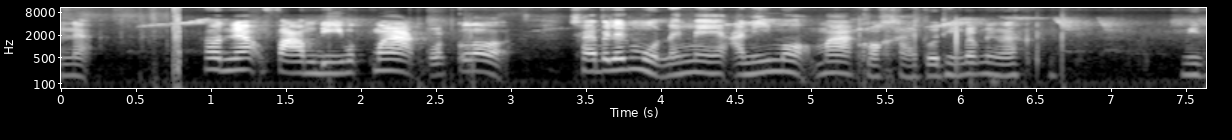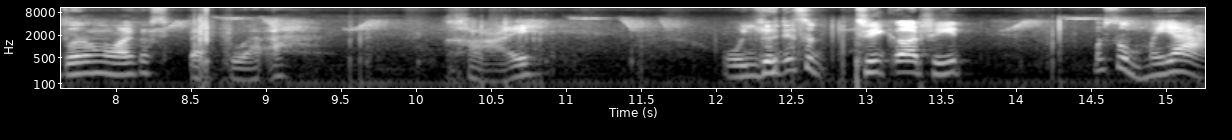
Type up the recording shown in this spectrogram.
นเนี่ยเท่านี้ฟาร์มดีมากๆ แล้วก็ใช้ไปเล่นหมดในแม่อันนี้เหมาะมากขอขายตัวทิ้งแป๊บนึงนะ มีตัวตั้งร้อยก็สิบแปดตัว อะ ขายโอ้ยเยอะที่สุดทริกเออทริตมันสุ่มไม่ยาก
